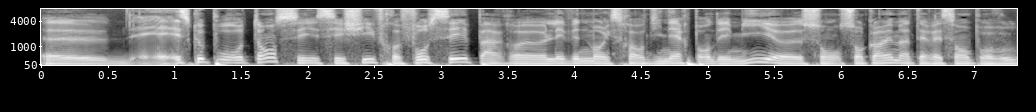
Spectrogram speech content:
Est-ce que pour autant ces, ces chiffres faussés par l'événement extraordinaire pandémie sont sont quand même intéressants pour vous?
